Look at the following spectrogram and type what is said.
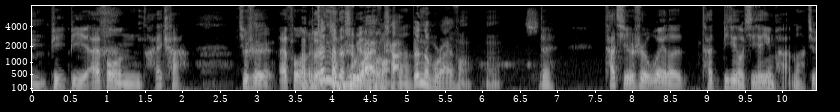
嗯，比比 iPhone 还差，就是 iPhone 真的是比 iPhone 差，真的不如 iPhone。嗯，对。它其实是为了它，毕竟有机械硬盘嘛，就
